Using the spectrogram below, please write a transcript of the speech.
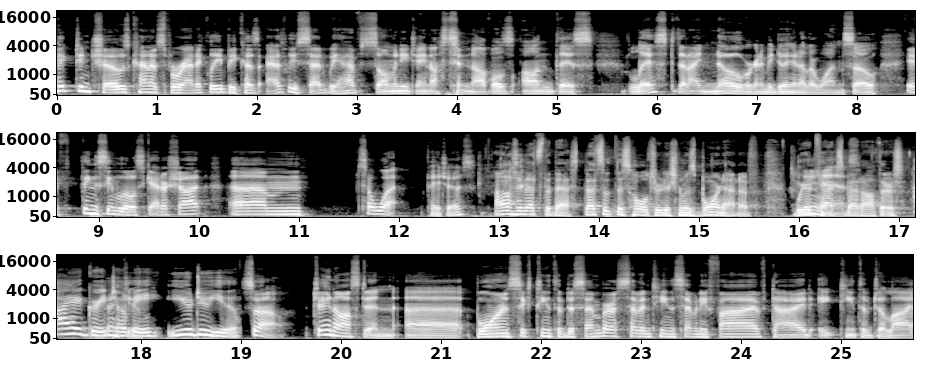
picked and chose kind of sporadically because, as we said, we have so many Jane Austen novels on this list that I know we're going to be doing another one. So if things seem a little scattershot, um, so what, Pejos? Honestly, that's the best. That's what this whole tradition was born out of. Weird facts about authors. I agree, Toby. You. do you. So, Jane Austen, uh, born 16th of December 1775, died 18th of July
